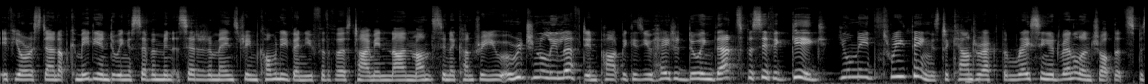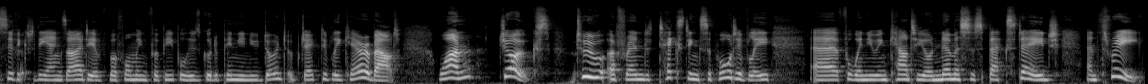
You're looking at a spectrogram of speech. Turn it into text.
If you're a stand up comedian doing a seven minute set at a mainstream comedy venue for the first time in nine months in a country you originally left in part because you hated doing that specific gig, you'll need three things to counteract the racing adrenaline shot that's specific to the anxiety of performing for people whose good opinion you don't objectively care about. One, jokes. Two, a friend texting supportively uh, for when you encounter your nemesis backstage. And three,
